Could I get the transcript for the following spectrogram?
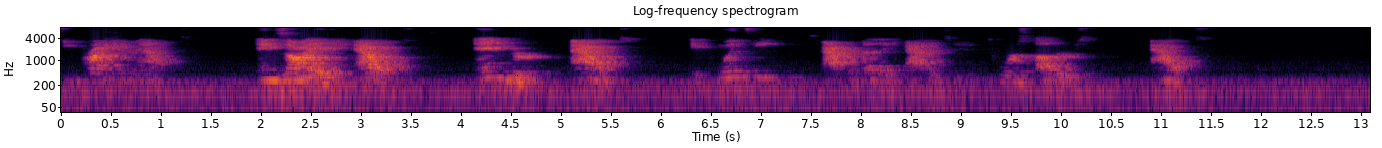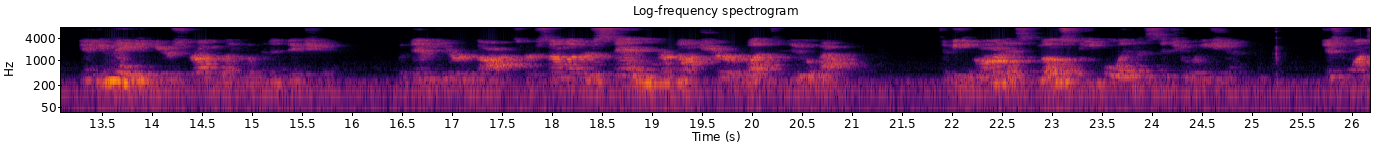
depression out, anxiety out, anger out, a flinty, apathetic attitude towards others out. You, know, you may be here struggling with an addiction, with impure thoughts, or some other sin and are not sure what to do about it. To be honest, most people in this situation just want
